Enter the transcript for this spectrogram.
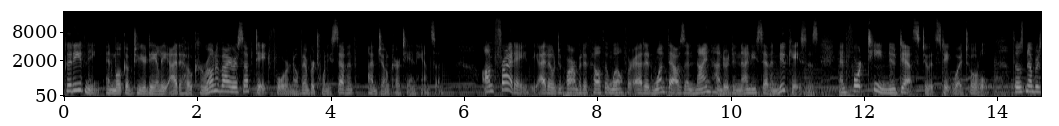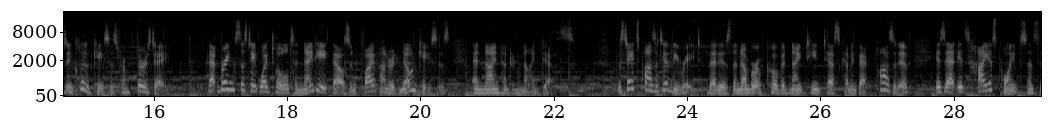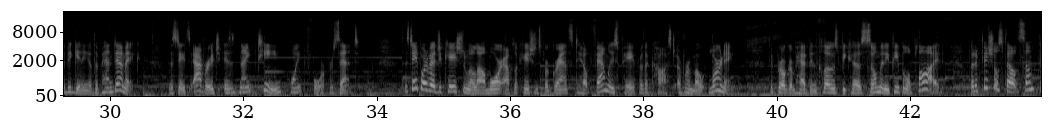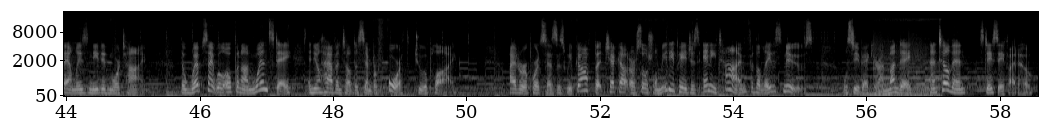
Good evening, and welcome to your daily Idaho coronavirus update for November 27th. I'm Joan Cartan Hansen. On Friday, the Idaho Department of Health and Welfare added 1,997 new cases and 14 new deaths to its statewide total. Those numbers include cases from Thursday. That brings the statewide total to 98,500 known cases and 909 deaths. The state's positivity rate, that is, the number of COVID 19 tests coming back positive, is at its highest point since the beginning of the pandemic. The state's average is 19.4%. The State Board of Education will allow more applications for grants to help families pay for the cost of remote learning. The program had been closed because so many people applied, but officials felt some families needed more time. The website will open on Wednesday, and you'll have until December 4th to apply. Idaho Report says this week off, but check out our social media pages anytime for the latest news. We'll see you back here on Monday, and until then, stay safe, Idaho.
